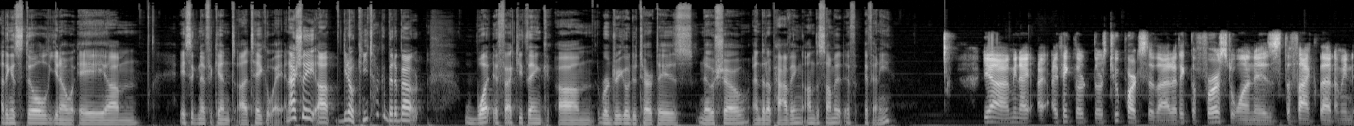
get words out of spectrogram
I think it's still you know a um, a significant uh, takeaway. And actually, uh, you know, can you talk a bit about what effect you think um, Rodrigo Duterte's no-show ended up having on the summit, if if any? Yeah, I mean, I, I think there, there's two parts to that. I think the first one is the fact that, I mean,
